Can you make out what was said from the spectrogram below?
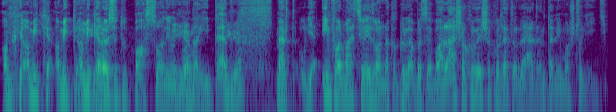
amik, amik, amik, amikkel össze tud passzolni, úgymond a hited, igen. mert ugye információid vannak a különböző vallásokról, és akkor te tudod eldönteni most, hogy így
